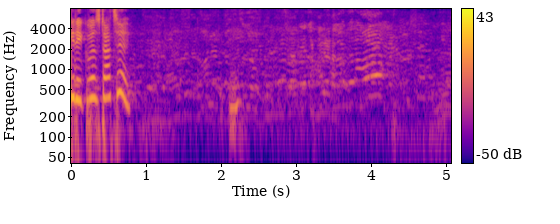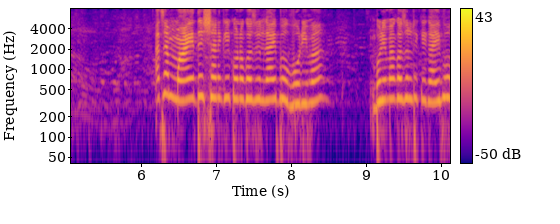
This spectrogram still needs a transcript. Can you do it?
কি রিকোয়েস্ট আছে? আচ্ছা মায়েদের সামনে কি কোনো গজল গাইবো, বুড়িমা? বুড়িমা গজলটা কি গাইবো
